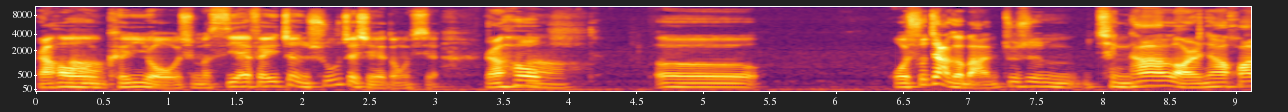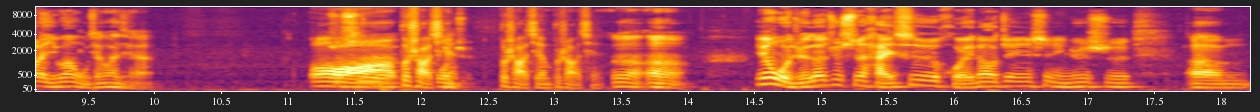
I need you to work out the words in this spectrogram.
然后嗯可以有什么 CFA 证书这些东西，然后、嗯呃，我说价格吧，就是请他老人家花了一万五千块钱，哦，不少钱，不少钱，不少钱。嗯嗯，因为我觉得就是还是回到这件事情，就是嗯，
